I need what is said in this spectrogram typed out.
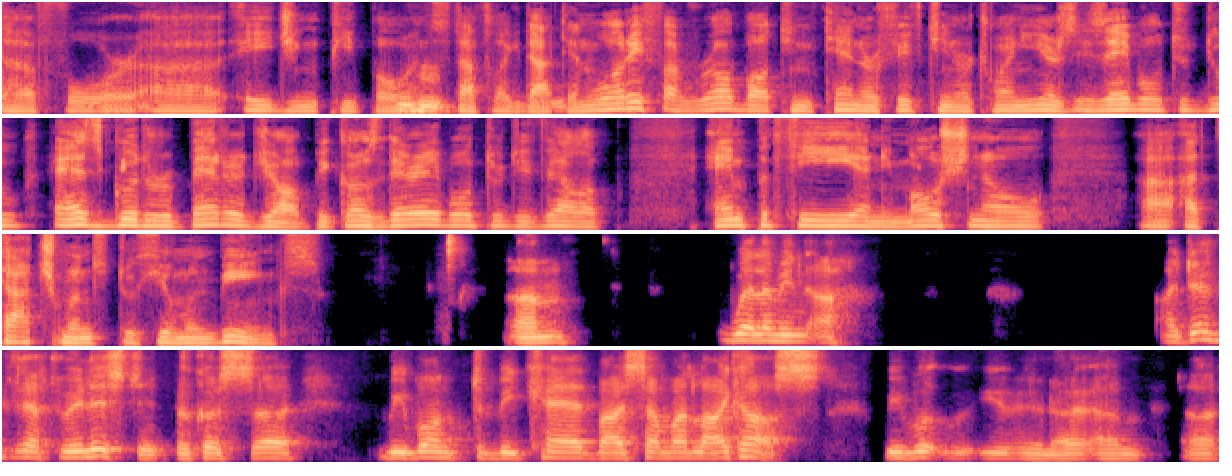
uh, for uh, aging people mm-hmm. and stuff like that. And what if a robot in 10 or 15 or 20 years is able to do as good or better job because they're able to develop empathy and emotional uh, attachment to human beings? Um, well, I mean, uh, I don't think that's realistic because uh, we want to be cared by someone like us. We, you, you know, um, uh,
